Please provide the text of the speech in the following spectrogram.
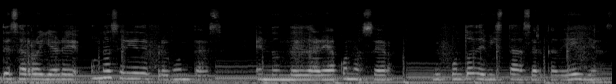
desarrollaré una serie de preguntas en donde daré a conocer mi punto de vista acerca de ellas.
